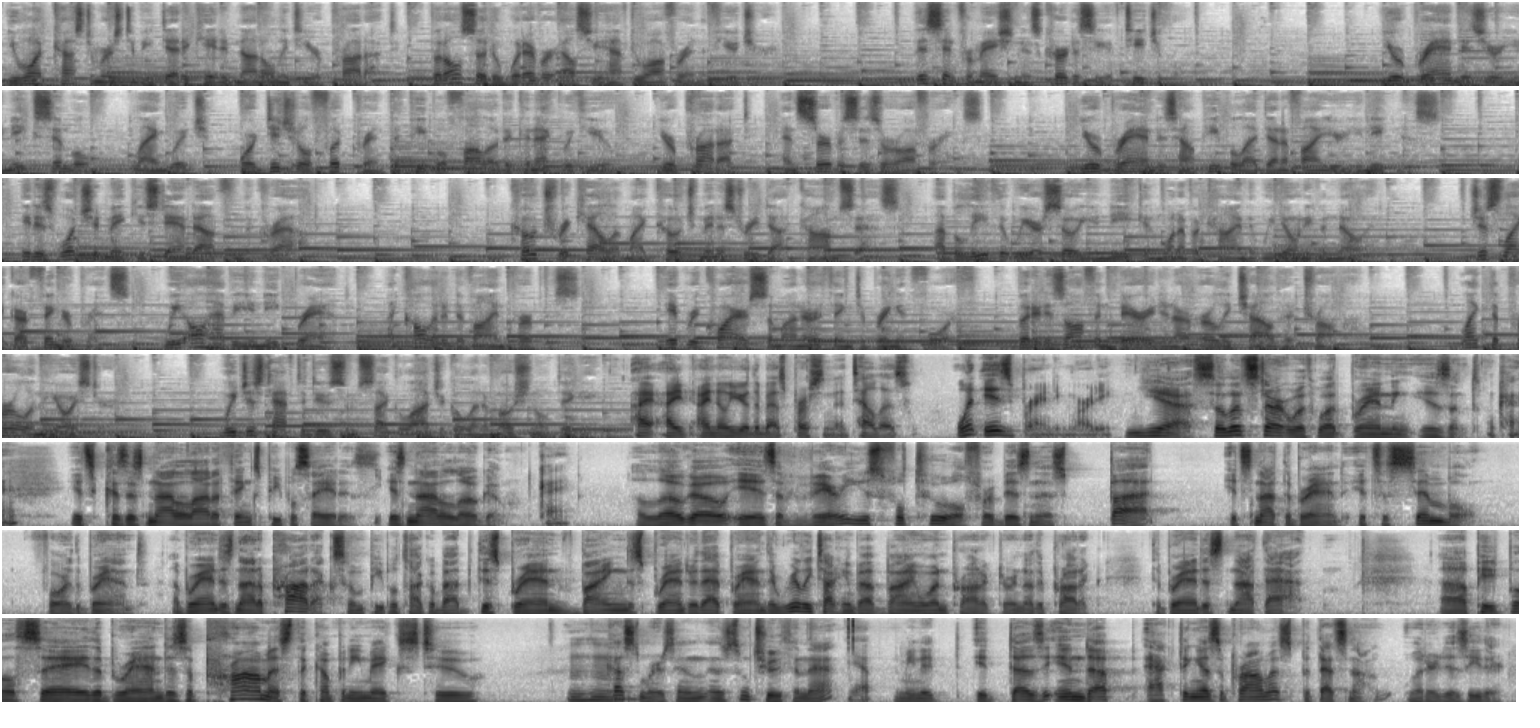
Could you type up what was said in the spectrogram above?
You want customers to be dedicated not only to your product, but also to whatever else you have to offer in the future. This information is courtesy of Teachable. Your brand is your unique symbol, language, or digital footprint that people follow to connect with you, your product, and services or offerings. Your brand is how people identify your uniqueness. It is what should make you stand out from the crowd. Coach Raquel at mycoachministry.com says, I believe that we are so unique and one of a kind that we don't even know it. Just like our fingerprints, we all have a unique brand, I call it a divine purpose. It requires some unearthing to bring it forth, but it is often buried in our early childhood trauma. Like the pearl in the oyster. We just have to do some psychological and emotional digging. I, I, I know you're the best person to tell us. What is branding, Marty? Yeah, so let's start with what branding isn't. Okay. It's because it's not a lot of things people say it is. It's not a logo. Okay. A logo is a very useful tool for a business, but it's not the brand. It's a symbol for the brand. A brand is not a product. So when people talk about this brand, buying this brand or that brand, they're really talking about buying one product or another product. The brand is not that. Uh, people say the brand is a promise the company makes to mm-hmm. customers, and there's some truth in that. Yep. I mean, it, it does end up acting as a promise, but that's not what it is either.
